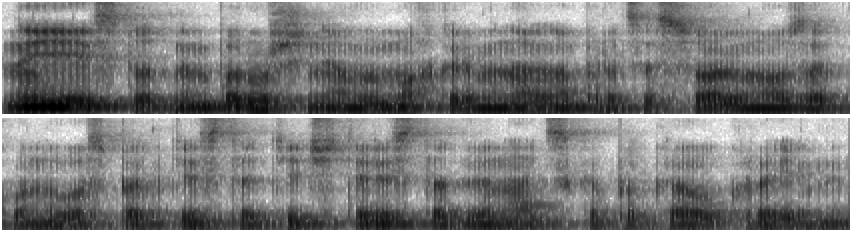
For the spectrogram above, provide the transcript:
не є істотним порушенням вимог кримінально-процесуального закону в аспекті статті 412 КПК України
